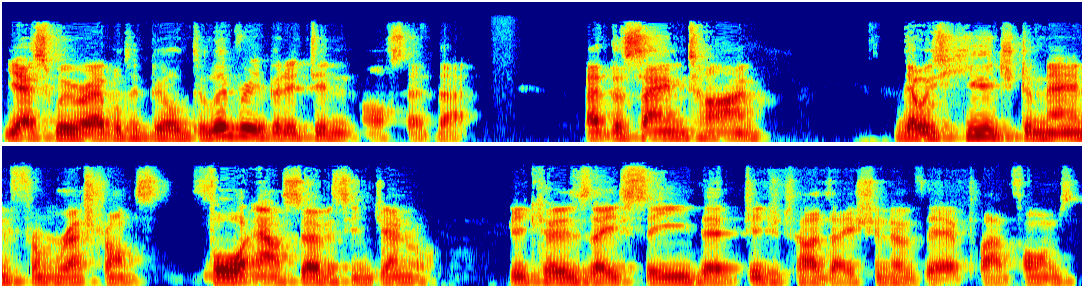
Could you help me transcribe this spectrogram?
yes, we were able to build delivery, but it didn't offset that. At the same time, there was huge demand from restaurants for our service in general because they see that digitization of their platforms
